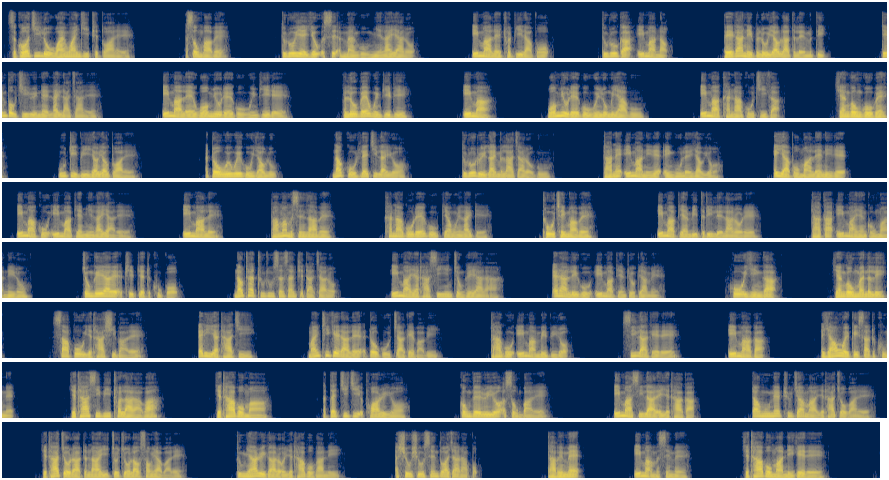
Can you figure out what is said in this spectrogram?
သကောကြီးလိုဝိုင်းဝိုင်းကြီးဖြစ်သွားတယ်အစုံပါပဲသူတို့ရဲ့ရုပ်အစစ်အမှန်ကိုမြင်လိုက်ရတော့အေးမာလည်းထွက်ပြေးတာပေါ့သူတို့ကအေးမာနောက်ဘယ်ကနေဘလို့ရောက်လာတယ်လဲမသိတင်းပုတ်ကြီးတွေနဲ့လိုက်လာကြတယ်အေးမာလည်းဝေါမျိုးတဲကိုဝင်ပြေးတယ်ဘလို့ပဲဝင်ပြေးပြေးအေးမာ ဝေါမျိုးတဲကိုဝင်လို့မရဘူးအေးမာခန္ဓာကိုယ်ကြီးကရန်ကုန်ကိုပဲဥတီပြီးရောက်ရောက်သွားတယ်အတော်ဝေးဝေးကိုရောက်လို့နောက်ကိုလှည့်ကြည့်လိုက်ရောသူတို့တွေလိုက်မလာကြတော့ဘူးဒါနဲ့အေးမာနေတဲ့အိမ်ကိုလည်းရောက်ရောအိယာပေါ်မှာလဲနေတဲ့အေးမာကိုအေးမာပြန်မြင်လိုက်ရတယ်အေးမာလည်းဘာမှမစင်စားပဲခန္ဓာကိုယ်ထဲကိုပြန်ဝင်လိုက်တယ်ထိုအချိန်မှာပဲအေးမာပြန်ပြီးတတိလေလာတော့တယ်ဒါကအေးမာရန်ကုန်မှာနေတော့ကြုံခဲ့ရတဲ့အဖြစ်အပျက်တစ်ခုပေါ့နောက်ထပ်ထူးထူးဆန်းဆန်းဖြစ်တာကြတော့အေးမာရထားစီးရင်ကြုံခဲ့ရတာအဲ့ဒါလေးကိုအေးမာပြန်ပြောပြမယ်ဟိုအရင်က ရန်ကုန်မန္တလေးစာပို့ရထားရှိပါတယ်အဲ့ဒီရထားကြီးမိုင်းထိခဲ့တာလည်းအတော့ကိုကြာခဲ့ပါပြီဒါကိုအေးမာမေးပြီးတော့စီးလာခဲ့တယ်အေးမာကအယောင်းဝယ်ကိစ္စတစ်ခုနဲ့ရထားစီးပြီးထွက်လာတာပါရထားပေါ်မှာအသက်ကြီးကြီးအဖွားတွေရောကုန်တယ်တွေရောအစုံပါတယ်အေးမာစီးလာတဲ့ရထားကတောင်ငူနဲ့ဖြူကြားမှာရထားကြော်ပါတယ်ရထားကြော်တာတနာကြီးကြော်ကြော်လောက်ဆောင်းရပါတယ်သူများတွေကတော့ရထားပေါ်ကနေအရှူရှူဆင်းသွားကြတာပေါ့ဒါပေမဲ့အေးမာမစင်းပဲရထားပေါ်မှာနေခဲ့တယ်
